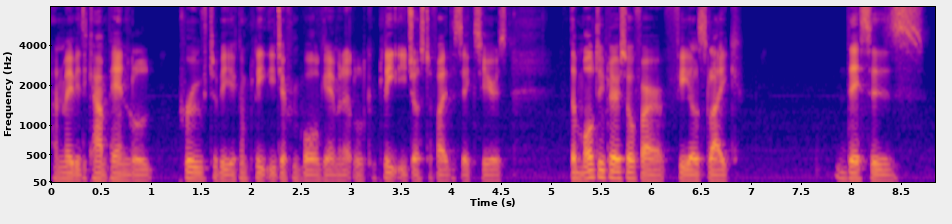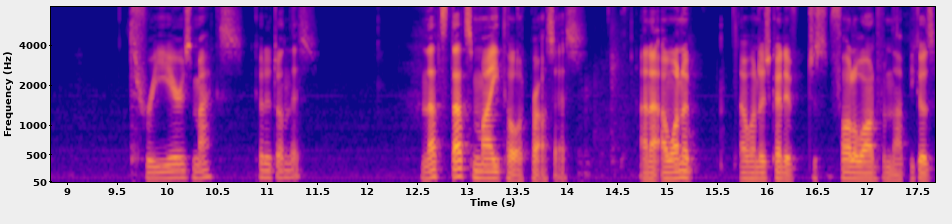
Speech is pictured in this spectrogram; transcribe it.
and maybe the campaign will prove to be a completely different ball game and it'll completely justify the six years. The multiplayer so far feels like this is three years max could have done this. And that's that's my thought process. And I want to I want to kind of just follow on from that because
